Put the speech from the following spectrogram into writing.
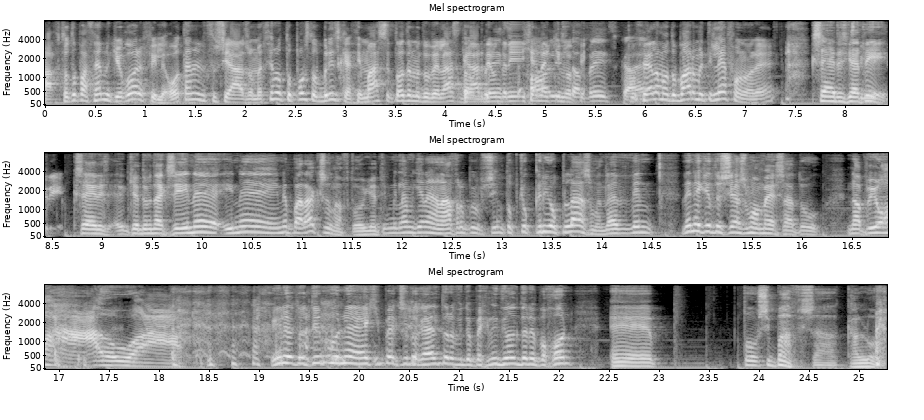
αυτό το παθαίνω κι εγώ, ρε φίλε. Όταν ενθουσιάζομαι, θέλω να το πω στον Μπρίσκα. Θυμάσαι τότε με το The Last Στον Guardian όταν Brisca, είχε όλοι ανακοινωθεί. στον Brisca, Που ε. θέλαμε να τον πάρουμε τηλέφωνο, ρε. Ξέρεις γιατί; E3. Ξέρεις, και εντωμεταξύ είναι, είναι, είναι παράξενο αυτό. Γιατί μιλάμε για έναν άνθρωπο που είναι το πιο κρύο πλάσμα. Δηλαδή δεν, δεν έχει ενθουσιασμό μέσα του να πει «Ουα, ουα». Είναι το τύπου ναι, έχει παίξει το καλύτερο βιντεοπαιχνίδι όλων των εποχών. Ε, το συμπάθησα. Καλό.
